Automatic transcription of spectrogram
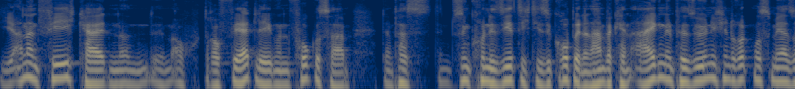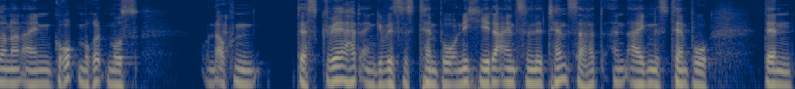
die anderen Fähigkeiten und ähm, auch darauf Wert legen und einen Fokus haben, dann, pass, dann synchronisiert sich diese Gruppe. Dann haben wir keinen eigenen persönlichen Rhythmus mehr, sondern einen Gruppenrhythmus. Und auch ein, der Square hat ein gewisses Tempo und nicht jeder einzelne Tänzer hat ein eigenes Tempo. Denn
